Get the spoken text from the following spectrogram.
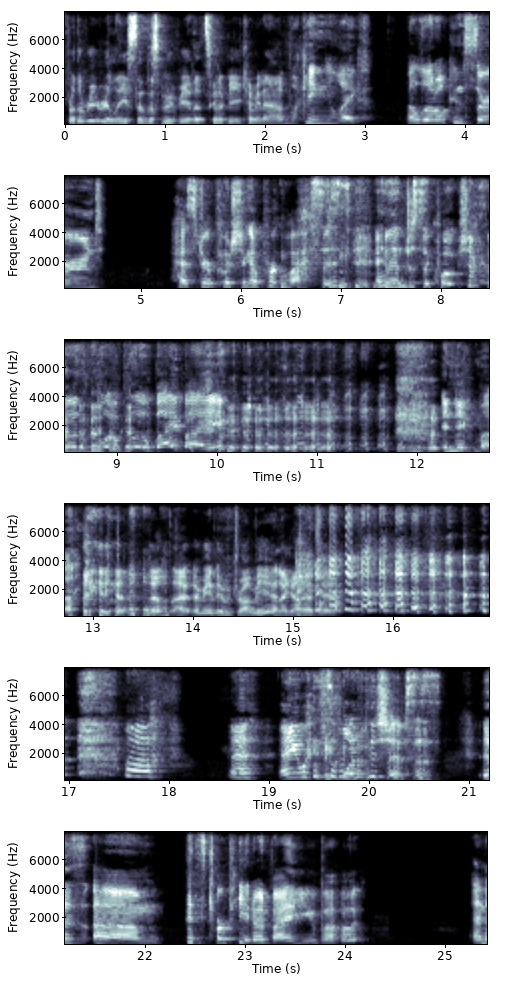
For the re-release of this movie that's going to be coming out. looking like a little concerned. Hester pushing up her glasses, and then just the quote ship goes blow blow bye bye. Enigma. yeah, that, I, mean, it would draw me in. I gotta admit. Uh, eh, anyway, so one of the ships is is um is torpedoed by a U-boat. And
